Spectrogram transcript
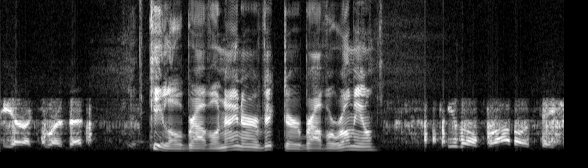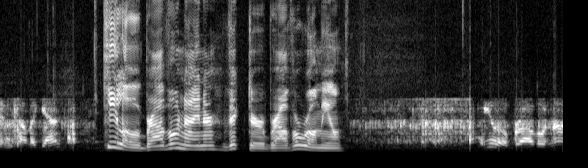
Sierra QRZ. Kilo Bravo Niner, Victor Bravo Romeo. Kilo Bravo station, come again. Kilo Bravo Niner, Victor Bravo Romeo. Kilo Bravo 9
